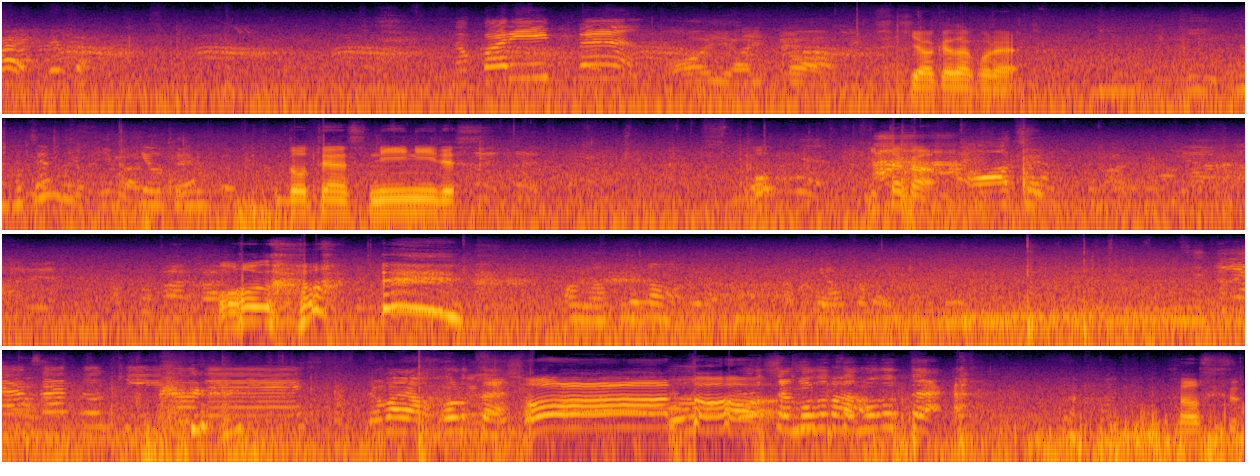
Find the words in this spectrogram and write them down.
あー入りませんね残り1分。引き分けだこれ。いい。なんか全部記憶に。同点です2-2です。おいったか。おあ、やってない。次赤と黄色です。やばいよ戻っておーっと戻って戻って。さすそっ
